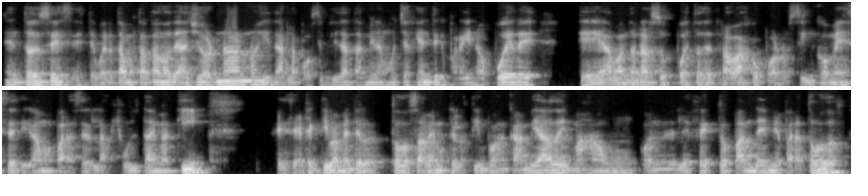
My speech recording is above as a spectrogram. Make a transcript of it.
Entonces, este, bueno, estamos tratando de ayornarnos y dar la posibilidad también a mucha gente que por ahí no puede eh, abandonar sus puestos de trabajo por cinco meses, digamos, para hacer la full time aquí. Es- efectivamente, todos sabemos que los tiempos han cambiado y más aún con el efecto pandemia para todos.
